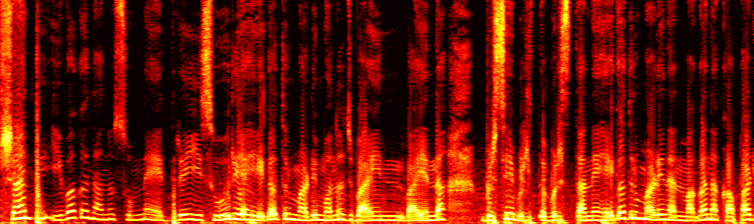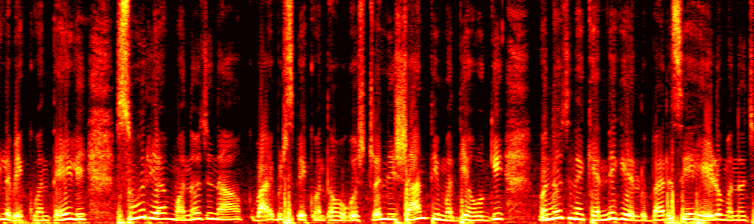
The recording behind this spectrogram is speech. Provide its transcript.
ಶಾಂತಿ, ಇವಾಗ ನಾನು ಸುಮ್ಮನೆ ಇದ್ದರೆ ಈ ಸೂರ್ಯ ಹೇಗಾದರೂ ಮಾಡಿ ಮನೋಜ್ ಬಾಯಿನ, ಬಾಯನ್ನು ಬಿಡಿಸಿ ಬಿಡಿಸ್ತಾ ಬಿಡಿಸ್ತಾನೆ. ಹೇಗಾದರೂ ಮಾಡಿ ನನ್ನ ಮಗನ ಕಾಪಾಡಲೇಬೇಕು ಅಂತ ಹೇಳಿ ಸೂರ್ಯ ಮನೋಜನ ಬಾಯಿ ಬಿಡಿಸ್ಬೇಕು ಅಂತ ಹೋಗೋಷ್ಟರಲ್ಲಿ ಶಾಂತಿ ಮಧ್ಯೆ ಹೋಗಿ ಮನೋಜನ ಕೆನ್ನೆಗೆ ಎರಡು ಬಾರಿಸಿ, ಹೇಳು ಮನೋಜ್,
